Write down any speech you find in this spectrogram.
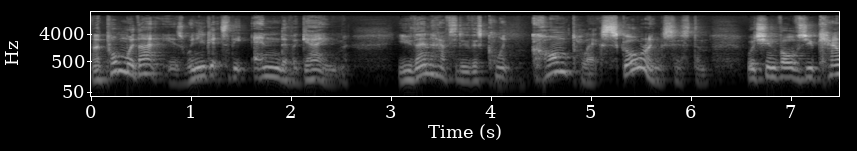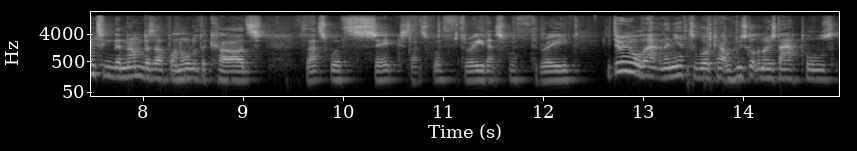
And the problem with that is when you get to the end of a game, you then have to do this quite complex scoring system, which involves you counting the numbers up on all of the cards, so that's worth six, that's worth three, that's worth three. You're doing all that, and then you have to work out who's got the most apples.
